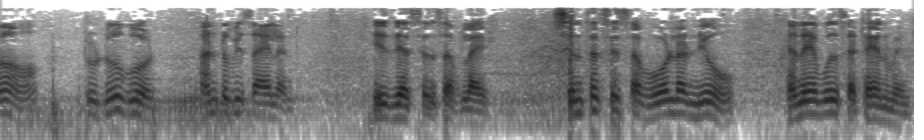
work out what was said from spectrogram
know to do good and to be silent is the essence of life synthesis of old and new enables attainment.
